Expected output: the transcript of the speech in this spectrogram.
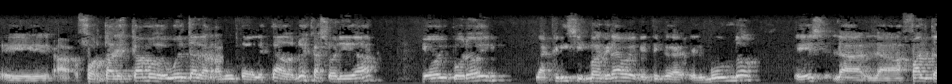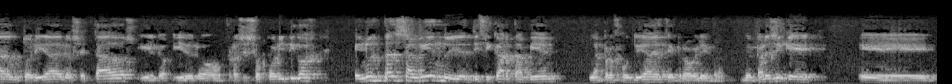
eh, fortalezcamos de vuelta la herramienta del Estado. No es casualidad que hoy por hoy la crisis más grave que tenga el mundo es la, falta de autoridad de los estados y de, los procesos políticos que no están sabiendo identificar también la profundidad de este problema. Me parece que eh,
